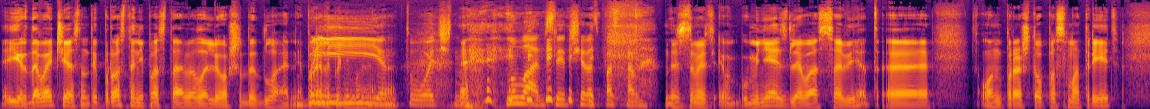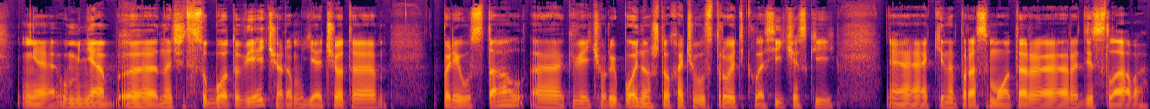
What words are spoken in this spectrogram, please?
Ир, давай честно, ты просто не поставила Леше дедлайн. Я правильно понимаю? Блин, точно. Ну ладно, в следующий раз поставлю. Значит, смотрите, у меня есть для вас совет. Э, он про что посмотреть. Э, у меня, э, значит, в субботу вечером я что-то приустал э, к вечеру и понял, что хочу устроить классический э, кинопросмотр э, Радислава.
